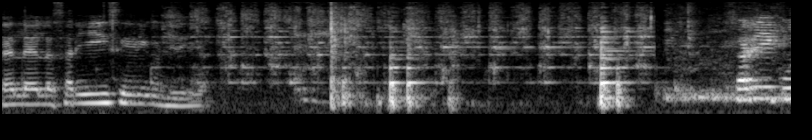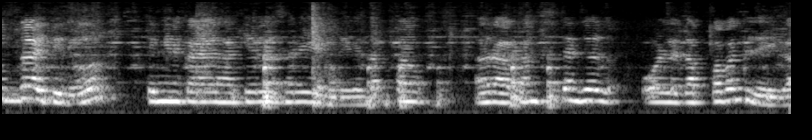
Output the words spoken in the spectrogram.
ಬೆಲ್ಲ ಎಲ್ಲ ಸರಿ ಸೇರಿಕೊಂಡಿದೆ ಈಗ. ಸರಿ ಇದು. ತೆಂಗಿನಕಾಯಿ ಹಾಕಿ ಎಲ್ಲ ಸರಿ ಆಗಿದೆ. ಈಗ ದಪ್ಪ ಅದರ ಕನ್ಸಿಸ್ಟೆನ್ಸಿ ಒಳ್ಳೆ ದಪ್ಪ ಬಂದಿದೆ ಈಗ.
